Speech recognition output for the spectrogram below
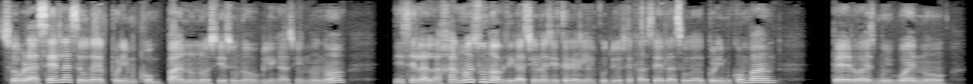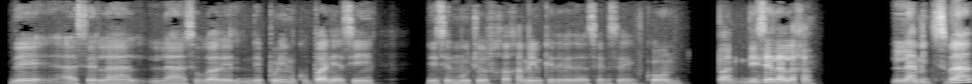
Sobre hacer la ciudad de Purim con pan o no, si es una obligación o no. Dice la Alaja, no es una obligación así trae el Yalgud Yosef hacer la ciudad de Purim con pan, pero es muy bueno de hacer la, la de, Purim con pan y así dicen muchos jajamim que debe de hacerse con pan. Dice la Alaja. La mitzvah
